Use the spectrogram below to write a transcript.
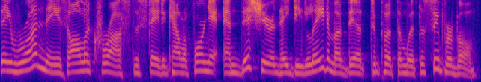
They run these all across the state of California, and this year they delayed them a bit to put them with the Super Bowl.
